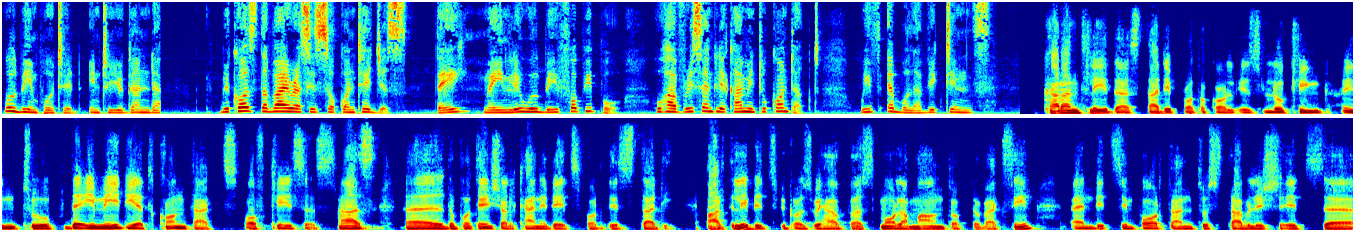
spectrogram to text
will be imported into Uganda. Because the virus is so contagious, they mainly will be for people who have recently come into contact with Ebola victims. Currently, the study protocol is looking into the immediate contacts of cases as uh, the potential candidates for this study. Partly it's because we have a small amount of the vaccine, and it's important to establish its uh,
